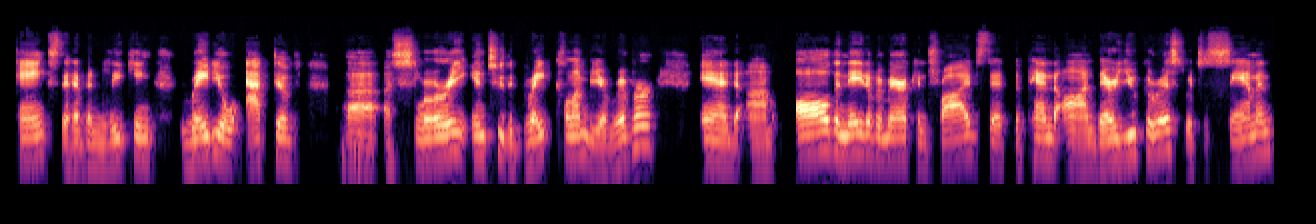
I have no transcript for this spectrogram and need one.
tanks that have been leaking radioactive uh, a slurry into the Great Columbia River. And um, all the Native American tribes that depend on their Eucharist, which is salmon,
